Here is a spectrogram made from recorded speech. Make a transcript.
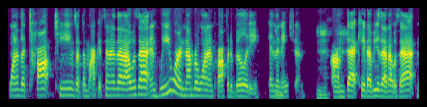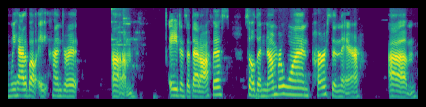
one of the top teams at the market center that I was at, and we were number one in profitability in the mm-hmm. nation. Mm-hmm. Um, that KW that I was at, and we had about 800 um, agents at that office. So the number one person there um,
